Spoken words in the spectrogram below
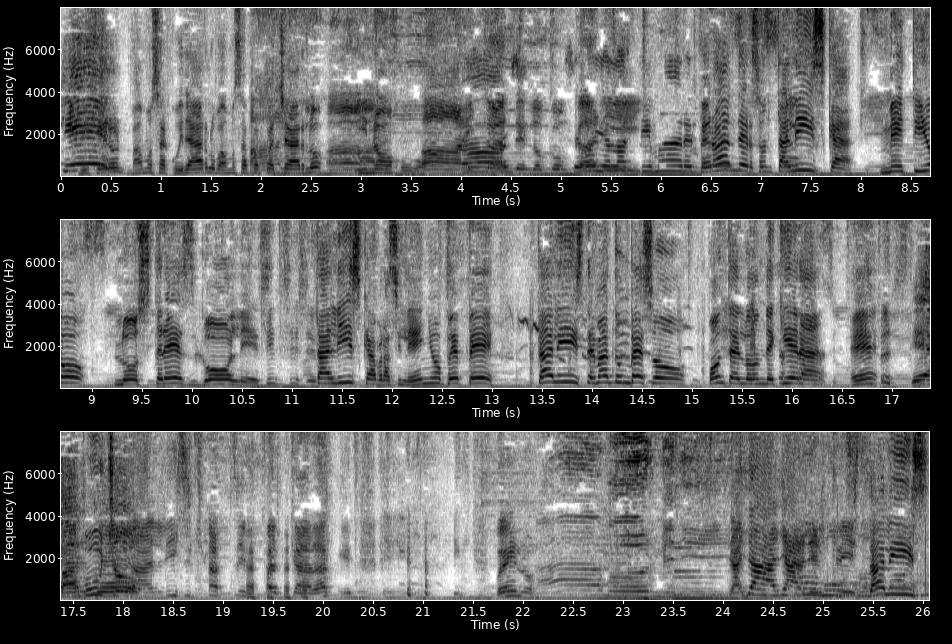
qué? Dijeron, vamos a cuidarlo, vamos a apapacharlo. y no jugó. Ay, Ay, trátenlo con Se vaya a lastimar el Pero Anderson Talisca metió los tres goles. Talisca brasileño, Pepe. Talis, te mando un beso. Póntelo donde quiera. ¿eh? Papucho. Pa'l carajo. Bueno. Ya, ya, ya, Cristo. Talis,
